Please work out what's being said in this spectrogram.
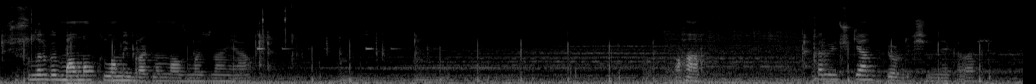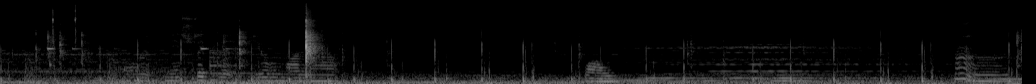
Şu suları böyle mal mal kullanmayı bırakmam lazım acilen ya. Aha. Kara üçgen gördük şimdiye kadar. Niye sürekli gidiyor bunlar ya? Wow. Hmm.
